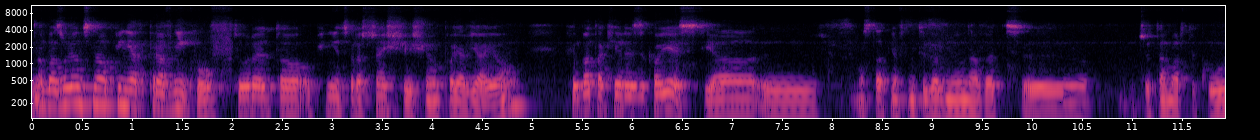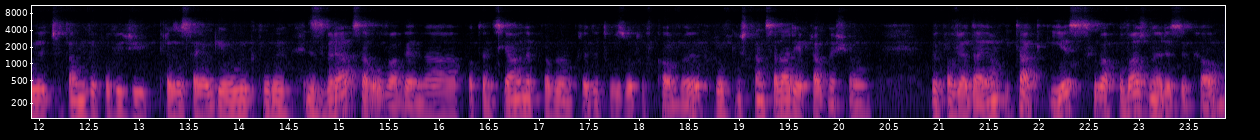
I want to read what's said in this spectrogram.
No, bazując na opiniach prawników, które to opinie coraz częściej się pojawiają, chyba takie ryzyko jest. Ja y, ostatnio w tym tygodniu nawet y, czytam artykuły, czytam wypowiedzi prezesa Jagiełły, który zwraca uwagę na potencjalny problem kredytów złotówkowych. Również kancelarie prawne się wypowiadają. I tak, jest chyba poważne ryzyko,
